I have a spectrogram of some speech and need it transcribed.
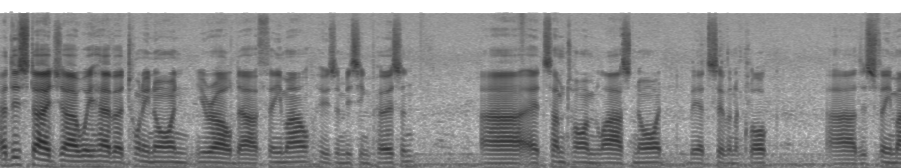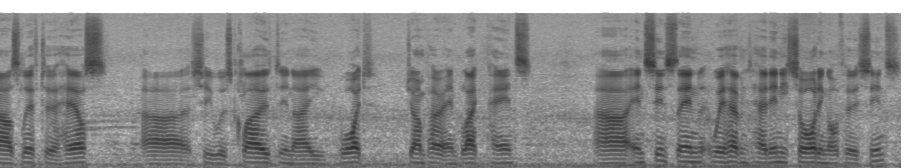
At this stage, uh, we have a 29-year-old uh, female who's a missing person. Uh, at some time last night, about 7 o'clock, uh, this female's left her house. Uh, she was clothed in a white jumper and black pants. Uh, and since then, we haven't had any sighting of her since.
